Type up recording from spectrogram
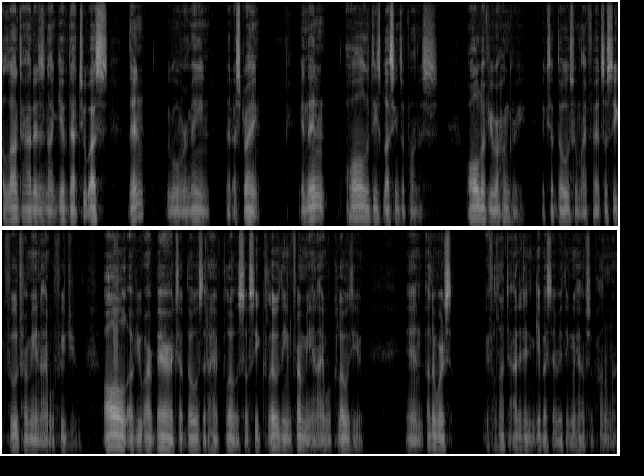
Allah Ta'ala does not give that to us, then we will remain that astray. And then all of these blessings upon us. All of you are hungry, except those whom I fed. So seek food from me, and I will feed you. All of you are bare, except those that I have clothed. So seek clothing from me, and I will clothe you. In other words, if Allah Ta'ala didn't give us everything we have, subhanAllah.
